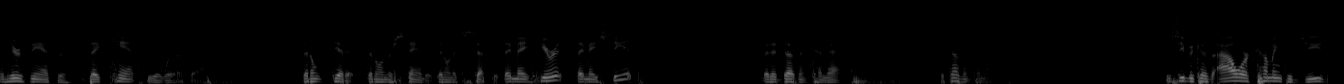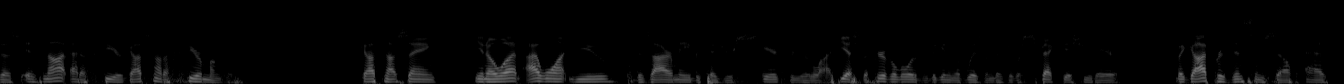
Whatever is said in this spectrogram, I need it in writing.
And here's the answer they can't be aware of that. They don't get it, they don't understand it, they don't accept it. They may hear it, they may see it, but it doesn't connect. It doesn't connect. You see, because our coming to Jesus is not out of fear. God's not a fear monger. God's not saying, you know what? I want you to desire me because you're scared for your life. Yes, the fear of the Lord is the beginning of wisdom. There's a respect issue there. But God presents himself as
